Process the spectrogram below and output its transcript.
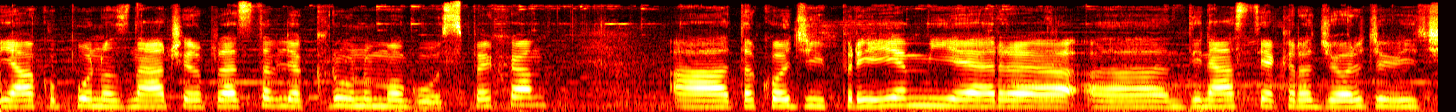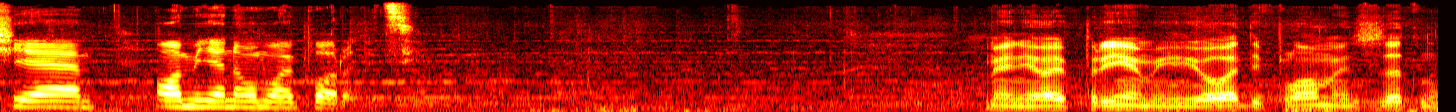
jako puno znači jer predstavlja krunu mog uspeha, a takođe i prijem jer a, dinastija Karadžorđević je omiljena u mojoj porodici. Meni ovaj prijem i ova diploma izuzetno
